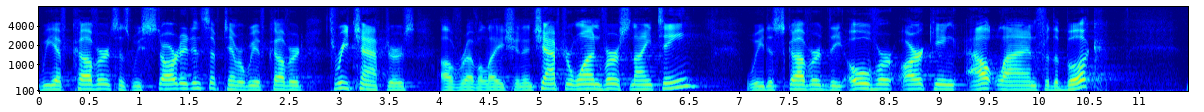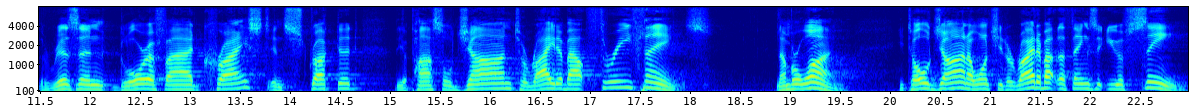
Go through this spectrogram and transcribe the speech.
we have covered, since we started in September, we have covered three chapters of Revelation. In chapter 1, verse 19, we discovered the overarching outline for the book. The risen, glorified Christ instructed the Apostle John to write about three things. Number one, he told John, I want you to write about the things that you have seen.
